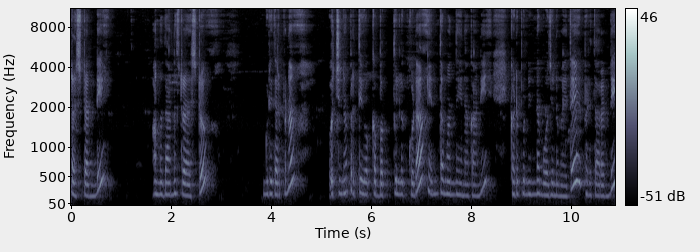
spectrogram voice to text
ట్రస్ట్ అండి. అన్నదాన ట్రస్ట్. గుడి తరపున వచ్చిన ప్రతి ఒక్క భక్తులకు కూడా ఎంతమంది అయినా కానీ కడుపు నిండా భోజనం అయితే పెడతారండి.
